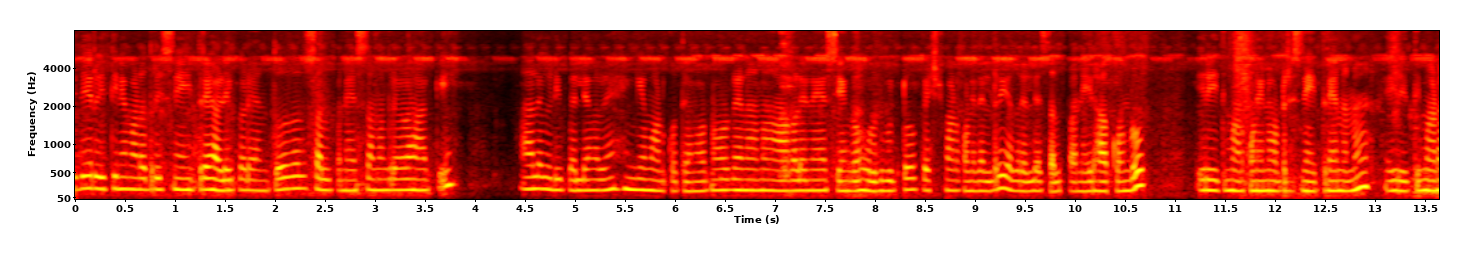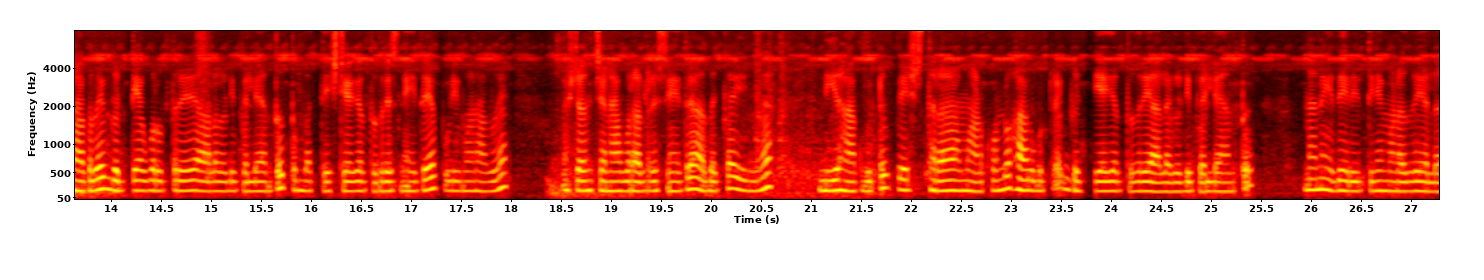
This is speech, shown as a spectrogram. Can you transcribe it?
ಇದೇ ರೀತಿನೇ ಮಾಡೋದ್ರಿ ಸ್ನೇಹಿತರೆ. ಹಳ್ಳಿ ಕಡೆ ಅಂತೂ ಸ್ವಲ್ಪನೇ ಸಾಮಗ್ರಿಗಳು ಹಾಕಿ ಆಲೂಗಡ್ಡೆ ಪಲ್ಯ ಹೀಗೆ ಮಾಡ್ಕೊತೇವೆ ನೋಡಿ ನೋಡಿರಿ ನಾನು ಆಗಳೇ ಶೇಂಗಾ ಹುರಿದ್ಬಿಟ್ಟು ಪೇಸ್ಟ್ ಮಾಡ್ಕೊಂಡಿದ್ದಲ್ಲ ರೀ ಅದರಲ್ಲೇ ಸ್ವಲ್ಪ ನೀರು ಹಾಕ್ಕೊಂಡು ಈ ರೀತಿ ಮಾಡ್ಕೊಂಡೆ ನೋಡಿರಿ ಸ್ನೇಹಿತರೆ ನಾನು. ಈ ರೀತಿ ಮಾಡಿ ಹಾಕಿದ್ರೆ ಗಟ್ಟಿಯಾಗಿ ಬರುತ್ತೆ ರೀ ಆಲೂಗಡ್ಡೆ ಪಲ್ಯ ಅಂತೂ ತುಂಬ ಟೇಸ್ಟಿಯಾಗಿರ್ತದೆ ರೀ ಸ್ನೇಹಿತರೆ, ಪುಡಿ ಮಾಡಿ ಅಷ್ಟೊಂದು ಚೆನ್ನಾಗಿ ಬರಲ್ಲ ರೀ ಸ್ನೇಹಿತರೆ. ಅದಕ್ಕೆ ಹಿಂಗೆ ನೀರು ಹಾಕಿಬಿಟ್ಟು ಪೇಸ್ಟ್ ಥರ ಮಾಡಿಕೊಂಡು ಹಾಕಿಬಿಟ್ರೆ ಗಟ್ಟಿಯಾಗಿರ್ತದೆ ರೀ ಆಲೂಗಡ್ಡೆ ಪಲ್ಯ ಅಂತೂ. ನಾನು ಇದೇ ರೀತಿಯೇ ಮಾಡೋದು ರೀ ಎಲ್ಲ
